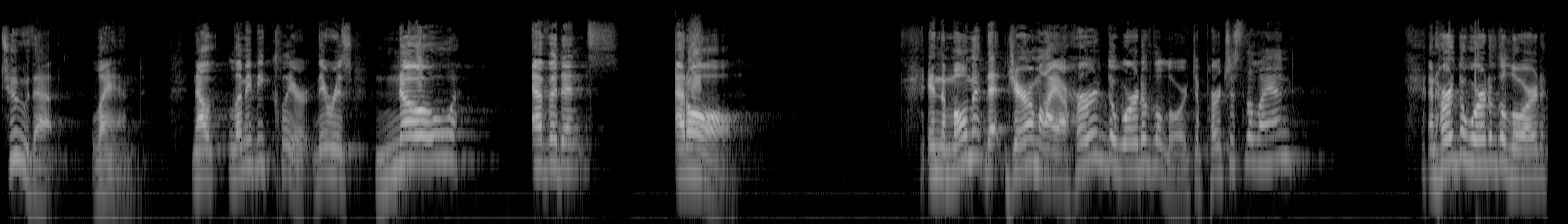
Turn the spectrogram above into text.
to that land. Now, let me be clear there is no evidence at all. In the moment that Jeremiah heard the word of the Lord to purchase the land, and heard the word of the Lord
